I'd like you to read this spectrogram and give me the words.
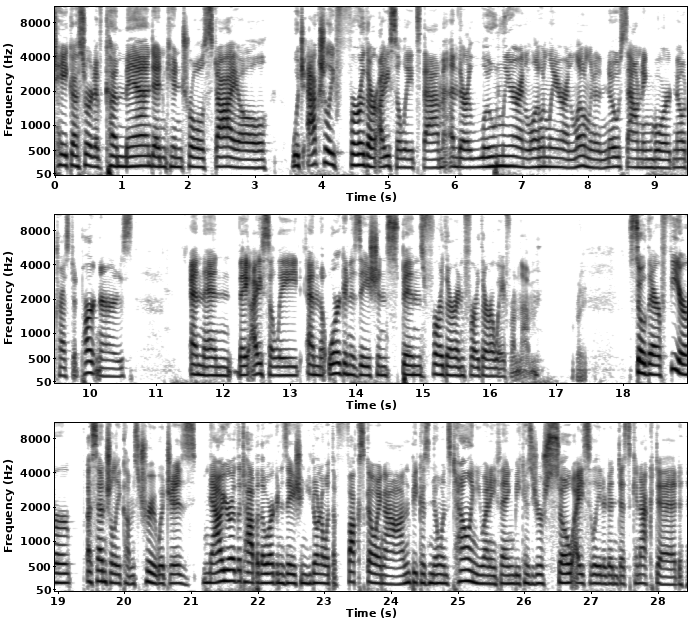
take a sort of command and control style which actually further isolates them and they're lonelier and lonelier and lonelier, no sounding board, no trusted partners and then they isolate and the organization spins further and further away from them. Right. So their fear essentially comes true, which is now you're at the top of the organization, you don't know what the fuck's going on because no one's telling you anything because you're so isolated and disconnected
